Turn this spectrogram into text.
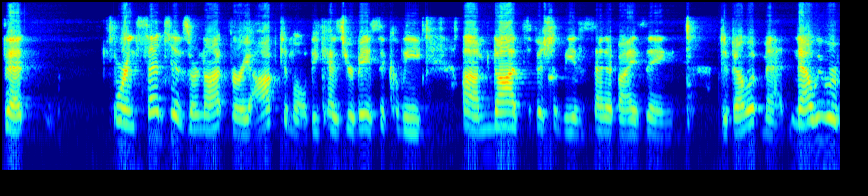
that where incentives are not very optimal because you're basically um, not sufficiently incentivizing development. Now, we were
